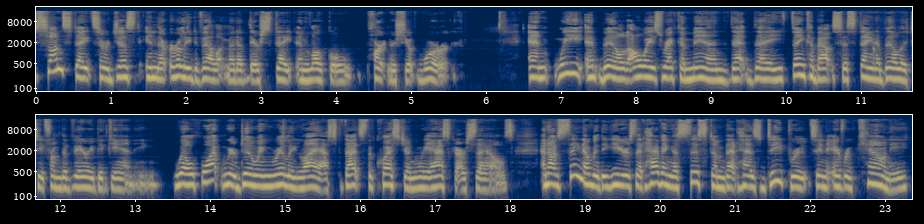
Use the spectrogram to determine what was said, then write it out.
Some states are just in the early development of their state and local partnership work. And we at Build always recommend that they think about sustainability from the very beginning. Will what we're doing really last? That's the question we ask ourselves. And I've seen over the years that having a system that has deep roots in every county,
